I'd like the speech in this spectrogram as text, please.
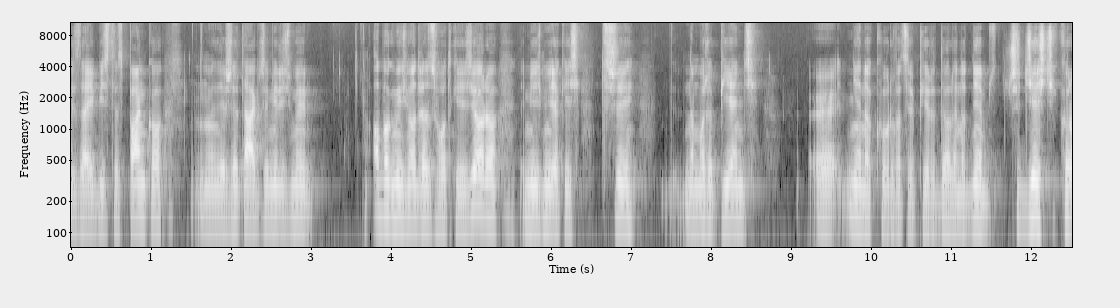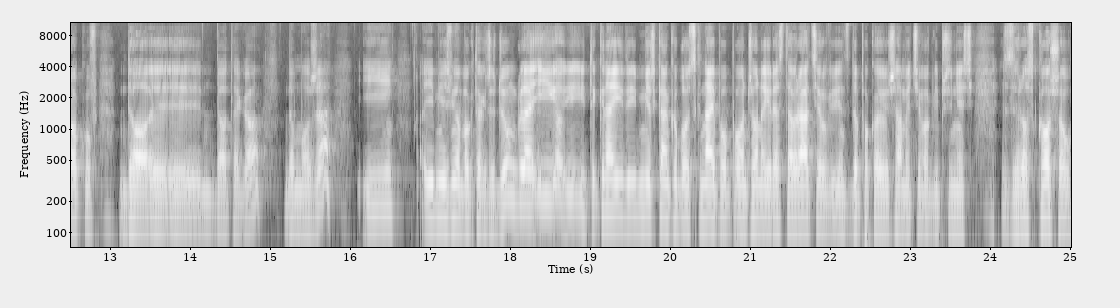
y, zajebiste spanko, y, że tak, że mieliśmy obok mieliśmy od razu Słodkie Jezioro, mieliśmy jakieś trzy, no może pięć nie no kurwa co ja pierdolę, no nie wiem, 30 kroków do, do tego, do morza i, i mieliśmy obok także dżunglę i, i, i, i mieszkanko było z knajpą połączonej restauracją, więc do pokoju szamy cię mogli przynieść z rozkoszą.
